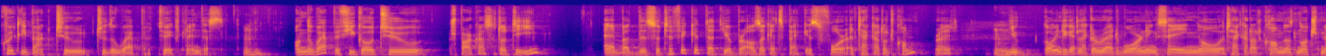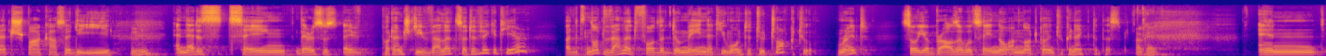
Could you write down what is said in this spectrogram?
quickly back to to the web to explain this mm-hmm. on the web if you go to sparkasse.de uh, but the certificate that your browser gets back is for attacker.com right mm-hmm. you're going to get like a red warning saying no attacker.com does not match sparkasse.de mm-hmm. and that is saying there is a potentially valid certificate here but it's not valid for the domain that you wanted to talk to right so your browser will say, no, I'm not going to connect to this. Okay. And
